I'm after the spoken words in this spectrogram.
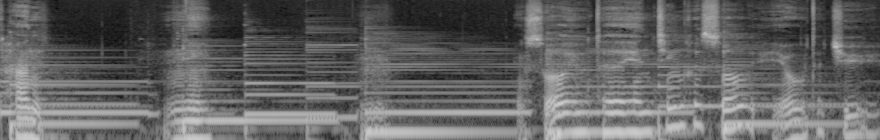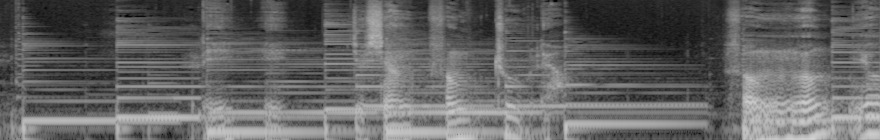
看你。嗯。所有的眼睛和所有的距离。就像风住了。风又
